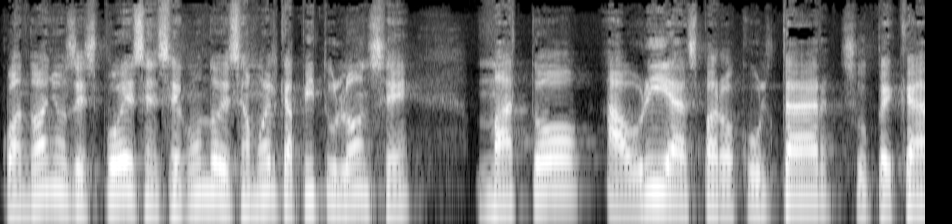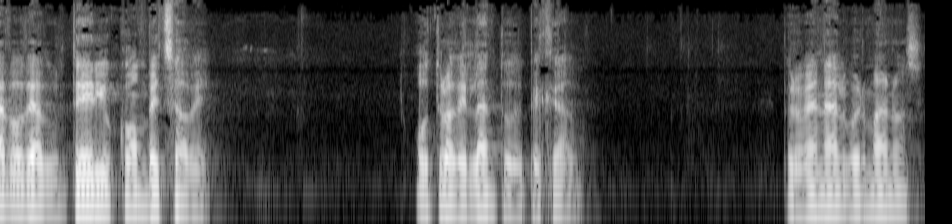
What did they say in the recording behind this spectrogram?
Cuando años después, en segundo de Samuel capítulo 11, mató a Urias para ocultar su pecado de adulterio con Betsabé. Otro adelanto de pecado. Pero vean algo, hermanos,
